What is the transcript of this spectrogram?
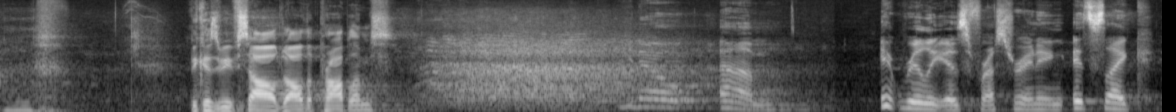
because we've solved all the problems? You know, um, it really is frustrating. It's like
